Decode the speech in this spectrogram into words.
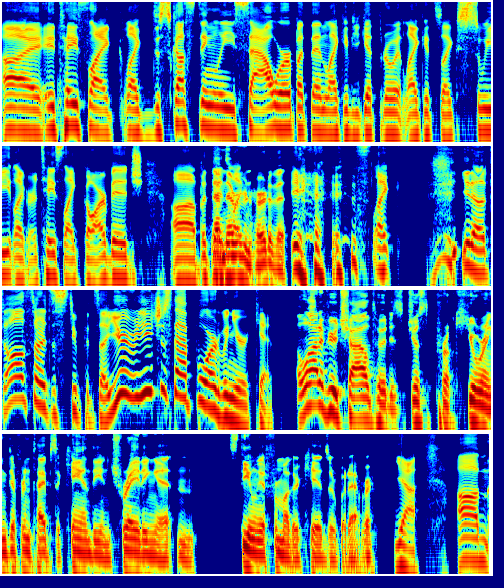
uh it tastes like like disgustingly sour, but then like if you get through it, like it's like sweet, like or it tastes like garbage. Uh, but then I've never like, even heard of it. yeah, it's like you know, it's all sorts of stupid stuff. You're you're just that bored when you're a kid. A lot of your childhood is just procuring different types of candy and trading it and stealing it from other kids or whatever. Yeah. Um,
